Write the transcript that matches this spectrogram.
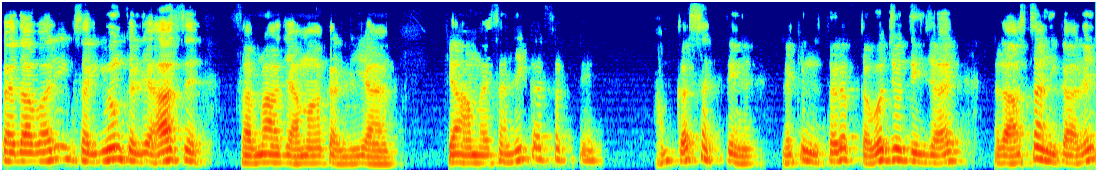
پیداواری سرگیوں کے لحاظ سے سرما جمع کر لیا ہے۔ کیا ہم ایسا نہیں کر سکتے؟ ہم کر سکتے ہیں، لیکن اس طرف توجہ دی جائے، راستہ نکالے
